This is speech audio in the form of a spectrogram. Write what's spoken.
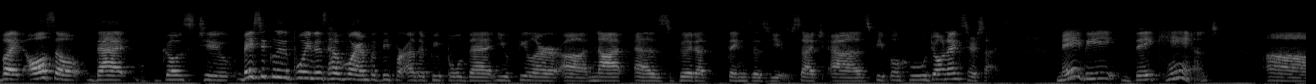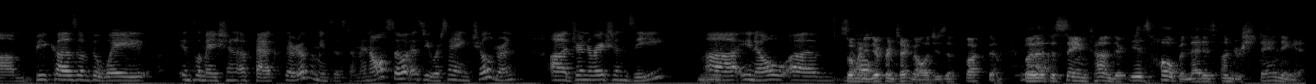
but also that goes to basically the point is have more empathy for other people that you feel are uh, not as good at things as you, such as people who don't exercise. Maybe they can't um, because of the way inflammation affects their dopamine system. And also, as you were saying, children, uh, Generation Z. uh, you know, uh, so many all- different technologies that fuck them. But Yeah. at the same time, there is hope, and that is understanding it.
